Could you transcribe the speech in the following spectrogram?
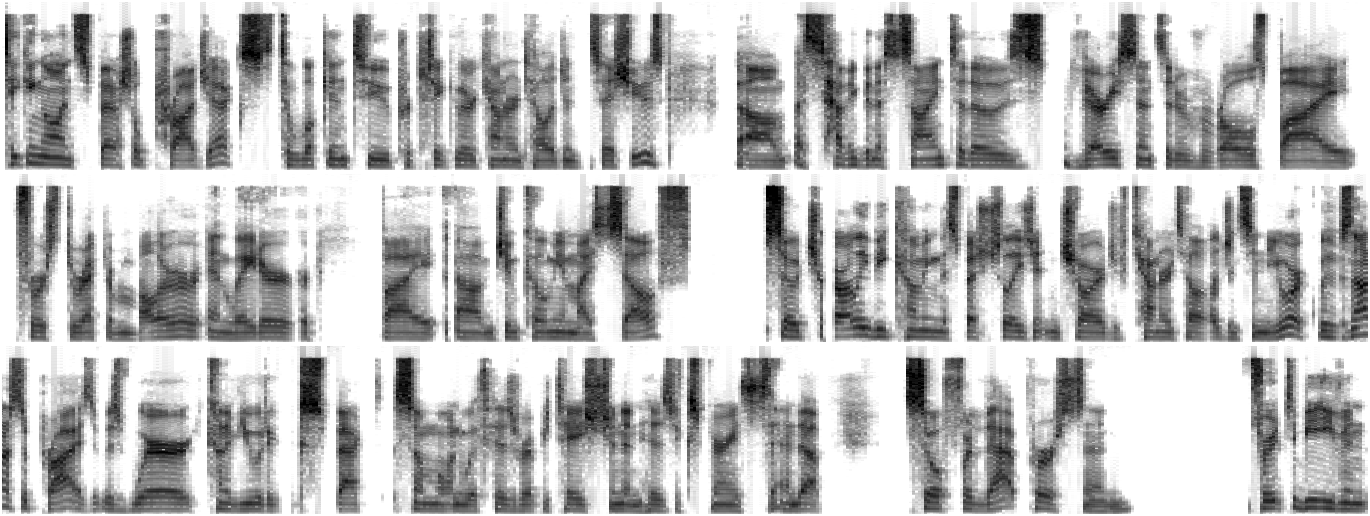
taking on special projects to look into particular counterintelligence issues. Um, as having been assigned to those very sensitive roles by first Director Mueller and later by um, Jim Comey and myself. So Charlie becoming the special agent in charge of counterintelligence in New York was not a surprise. It was where kind of you would expect someone with his reputation and his experience to end up. So for that person, for it to be even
